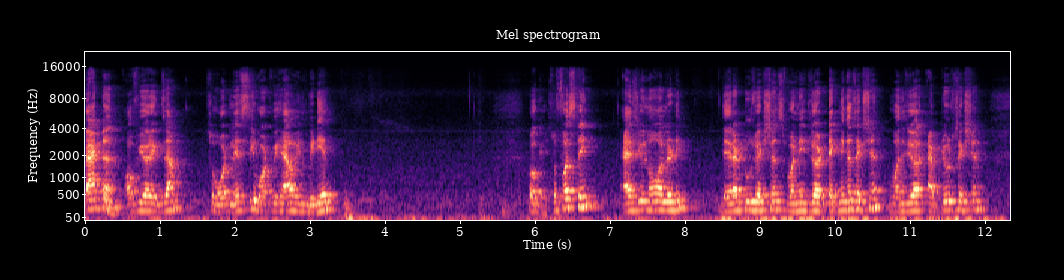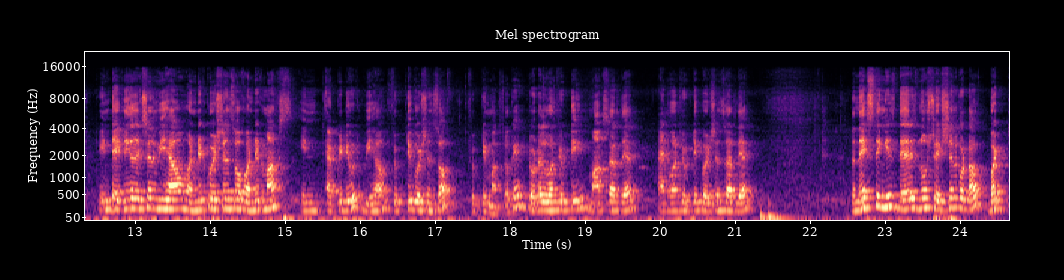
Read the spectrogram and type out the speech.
pattern of your exam. So what let's see what we have in BDL okay so first thing as you know already there are two sections. One is your technical section one is your aptitude section. In technical section we have 100 questions of 100 marks. In aptitude we have 50 questions of 50 marks okay? Total 150 marks are there and 150 questions are there. The next thing is there is no section cutoff but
